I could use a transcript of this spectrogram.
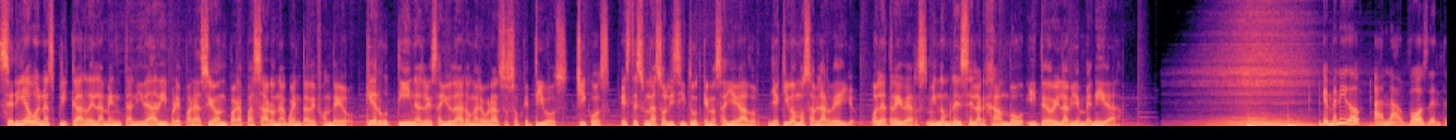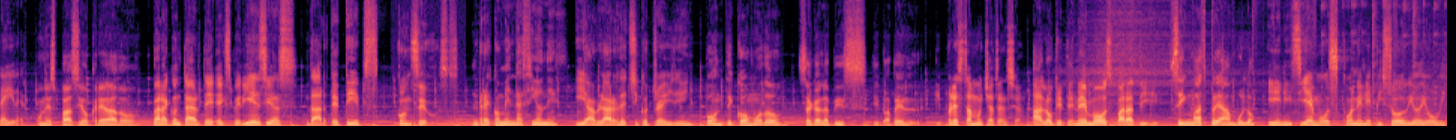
Sería bueno explicar de la mentalidad y preparación para pasar una cuenta de fondeo. ¿Qué rutinas les ayudaron a lograr sus objetivos? Chicos, esta es una solicitud que nos ha llegado y aquí vamos a hablar de ello. Hola traders, mi nombre es El Arjambo y te doy la bienvenida. Bienvenido a La Voz del Trader. Un espacio creado para contarte experiencias, darte tips, consejos, recomendaciones y hablar de chico trading. Ponte cómodo, saca lápiz y papel y presta mucha atención a lo que tenemos para ti. Sin más preámbulo, iniciemos con el episodio de hoy.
